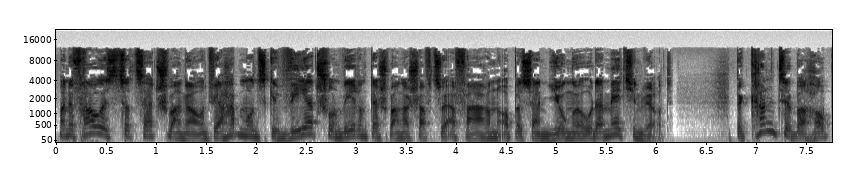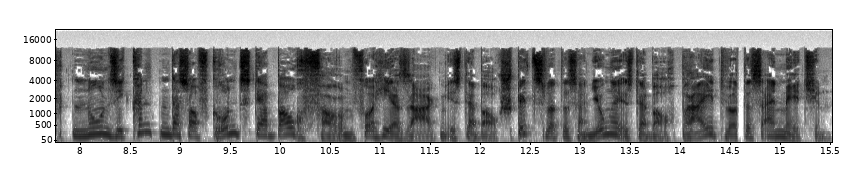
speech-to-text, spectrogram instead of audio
Meine Frau ist zurzeit schwanger und wir haben uns gewehrt, schon während der Schwangerschaft zu erfahren, ob es ein Junge oder Mädchen wird. Bekannte behaupten nun, sie könnten das aufgrund der Bauchform vorhersagen. Ist der Bauch spitz, wird es ein Junge, ist der Bauch breit, wird es ein Mädchen.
